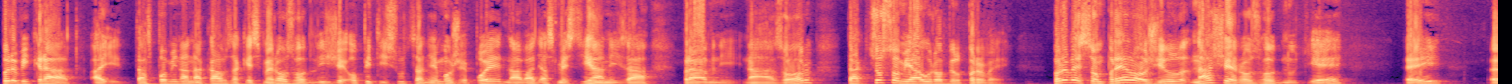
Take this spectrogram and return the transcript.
prvýkrát aj tá spomínaná kauza, keď sme rozhodli, že opitý sudca nemôže pojednávať a sme stíhaní za právny názor, tak čo som ja urobil prvé? Prvé som preložil naše rozhodnutie hej, e,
